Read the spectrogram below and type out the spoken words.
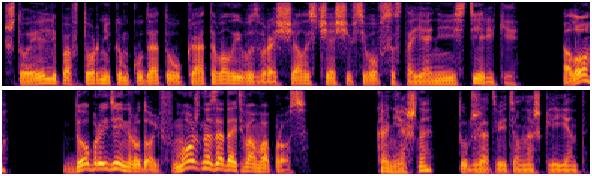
что Элли по вторникам куда-то укатывала и возвращалась чаще всего в состоянии истерики. «Алло? Добрый день, Рудольф. Можно задать вам вопрос?» «Конечно», тут же ответил наш клиент.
